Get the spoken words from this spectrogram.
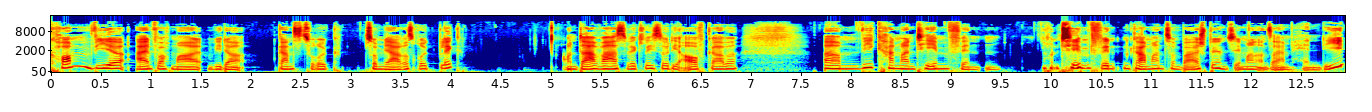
kommen wir einfach mal wieder ganz zurück zum Jahresrückblick. Und da war es wirklich so die Aufgabe, ähm, wie kann man Themen finden? Und Themen finden kann man zum Beispiel, indem man an seinem Handy,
